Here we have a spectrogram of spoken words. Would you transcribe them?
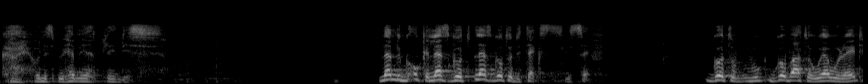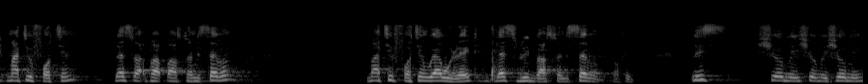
God, Holy Spirit, help me explain this. Let me go. Okay, let's go. To, let's go to the text itself. Go to go back to where we read Matthew 14. Let's verse 27. Matthew 14, where we read. Let's read verse 27 of it. Please show me, show me, show me.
